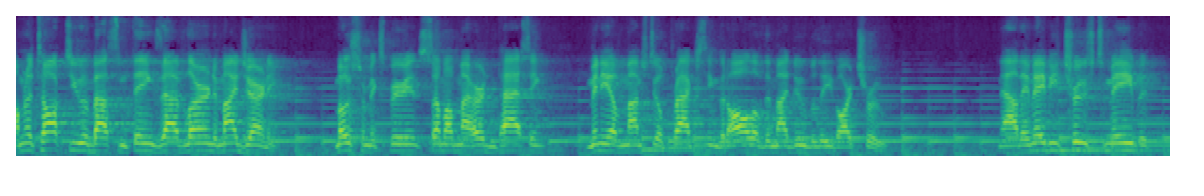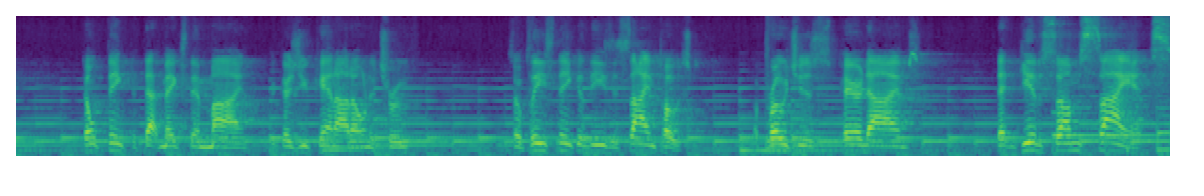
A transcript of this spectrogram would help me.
I'm going to talk to you about some things I've learned in my journey. Most from experience, some of them I heard in passing, many of them I'm still practicing, but all of them I do believe are true. Now, they may be truths to me, but don't think that that makes them mine because you cannot own a truth. So please think of these as signposts, approaches, paradigms that give some science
